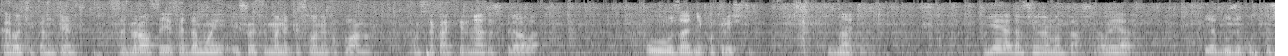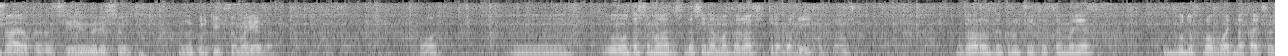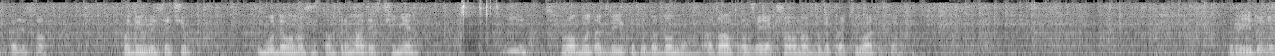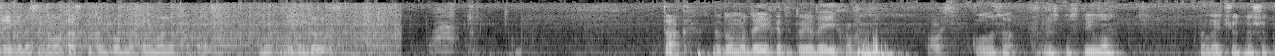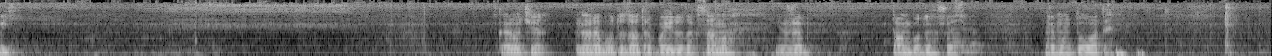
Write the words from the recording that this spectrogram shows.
Короче, контент. Собирався їхати домой і щось у мене пішло не по плану. Ось така херня застряла у задній покришці. Значить, є рядом шиномонтаж, але я, я дуже поспішаю короче, і вирішив закрутити самореза. От. Ну, до шиномонтажа ще треба доїхати, короче. Зараз закручується саморез і буду пробувати накачувати колесо. Подивлюся, чи буде воно щось там триматись чи ні. І спробую так доїхати додому, а завтра вже, якщо воно буде працювати, то приїду, не заїду на шиномонтажку, там зроблять нормально все, коротше. Ну, будемо дивитися. Так, додому доїхати, то я доїхав. Ось. Колесо приспустило, але чутно шипить. Коротше, на роботу завтра поїду так само і вже там буду щось ремонтувати.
